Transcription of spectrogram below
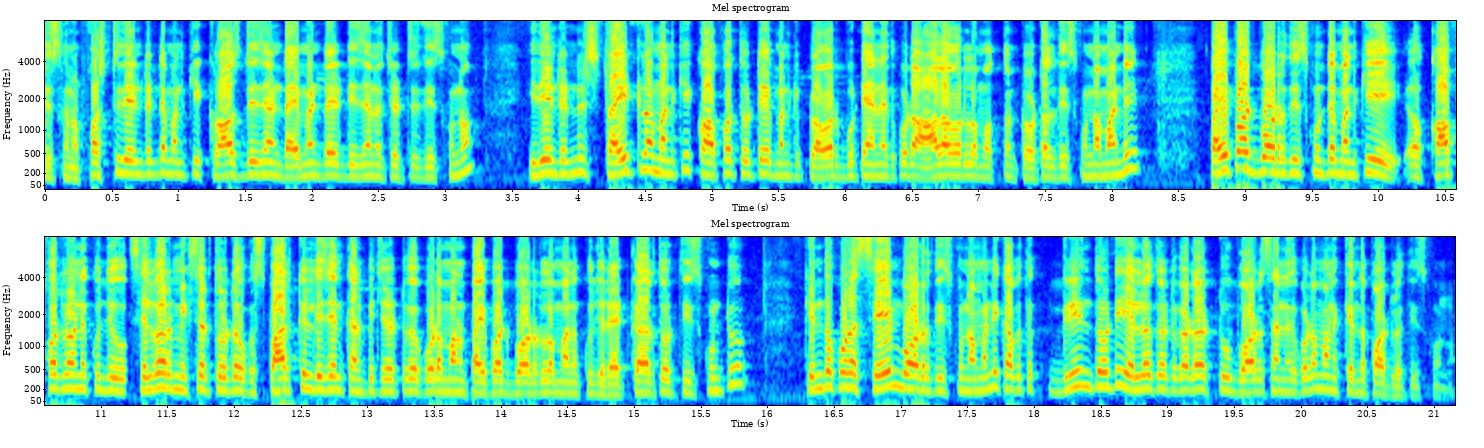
తీసుకున్నాం. ఫస్ట్ ఇది ఏంటంటే మనకి cross design diamond light design వచ్చేట్టు తీసుకున్నాం. ఇది ఏంటంటే స్ట్రైట్లో మనకి కాఫర్ తోటే మనకి ఫ్లవర్ బుట్టి అనేది కూడా ఆల్ ఓవర్లో మొత్తం టోటల్ తీసుకున్నామండి. పైపాట్ బార్డర్ తీసుకుంటే మనకి కాఫర్లోనే కొంచెం సిల్వర్ మిక్సర్ తోటి ఒక స్పార్కిల్ డిజైన్ కనిపించేట్టుగా కూడా మనం పైపాట్ బార్డర్లో మనం కొంచెం రెడ్ కలర్ తోటి తీసుకుంటూ కింద కూడా సేమ్ బార్డర్ తీసుకున్నామండి. కాకపోతే గ్రీన్ తోటి ఎల్లో తోటి కూడా టూ బార్డర్స్ అనేది కూడా మనం కింద పార్ట్లో తీసుకున్నాం.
